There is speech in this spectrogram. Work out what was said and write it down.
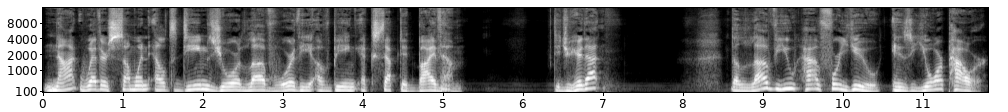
not whether someone else deems your love worthy of being accepted by them. Did you hear that? The love you have for you is your power,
